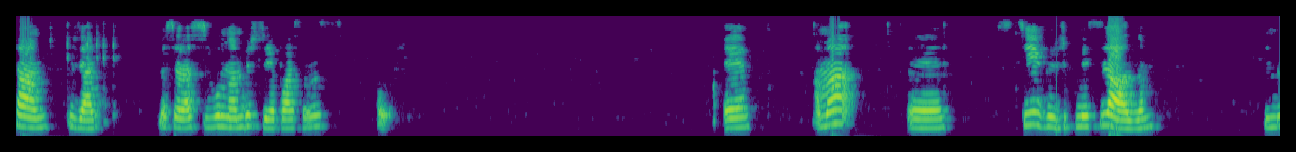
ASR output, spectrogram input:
Tamam, güzel. Mesela siz bundan bir sürü yaparsanız olur. Ee, ama e, Steve gözükmesi lazım. Şimdi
